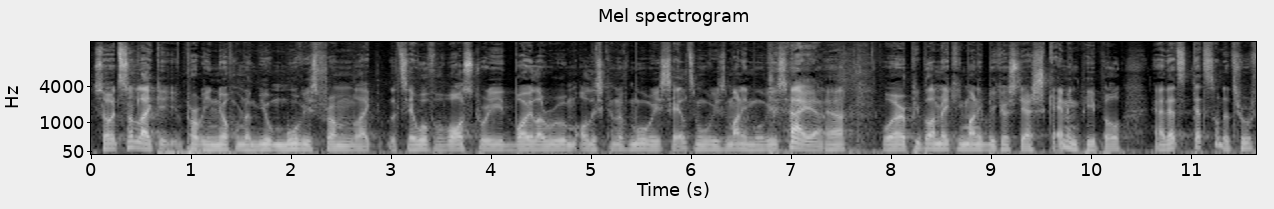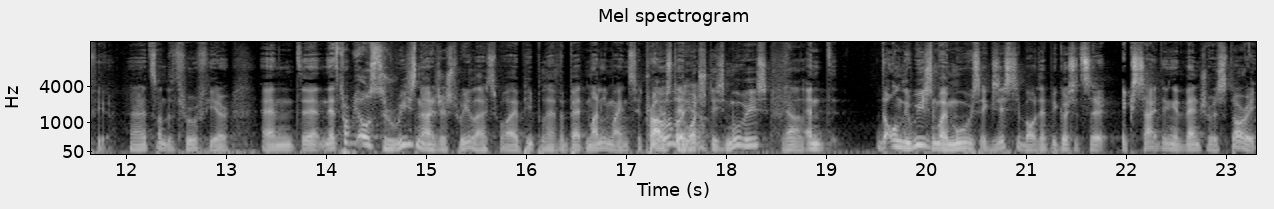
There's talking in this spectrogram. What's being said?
So it's not like you probably know from the movies from like let's say Wolf of Wall Street, Boiler Room, all these kind of movies, sales movies, money movies. Ah, yeah. yeah, where people are making money because they are scamming people. And that's that's not the truth here. Uh, that's not the truth here. And uh, that's probably also the reason I just realized why people have a bad money mindset. because Probably, they watch yeah. these movies Yeah. and the only reason why movies exist about that because it's an exciting, adventurous story,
